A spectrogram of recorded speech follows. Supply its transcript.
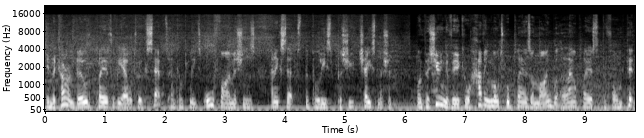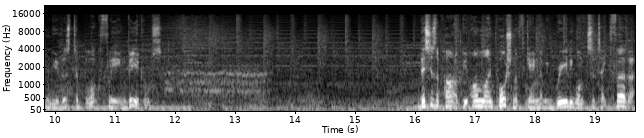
In the current build, players will be able to accept and complete all fire missions and accept the police pursuit chase mission. When pursuing a vehicle, having multiple players online will allow players to perform pit maneuvers to block fleeing vehicles. This is a part of the online portion of the game that we really want to take further,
